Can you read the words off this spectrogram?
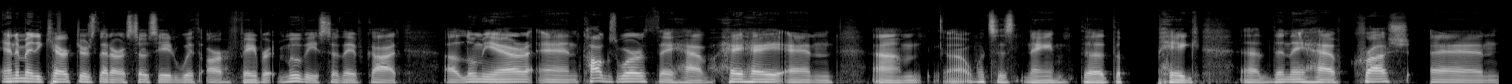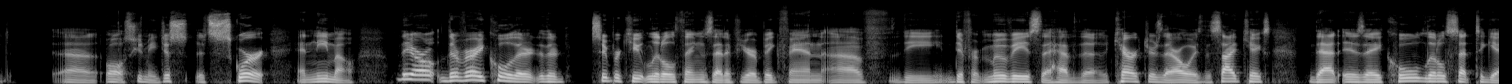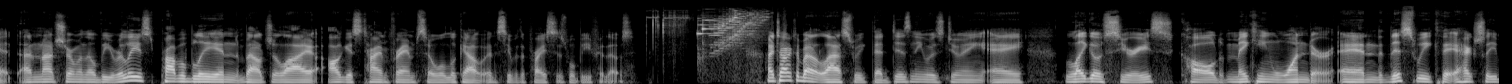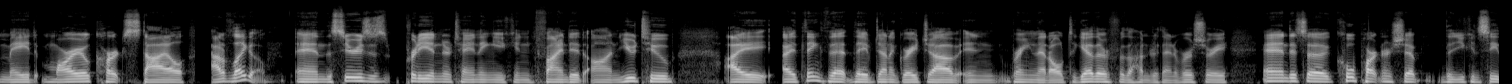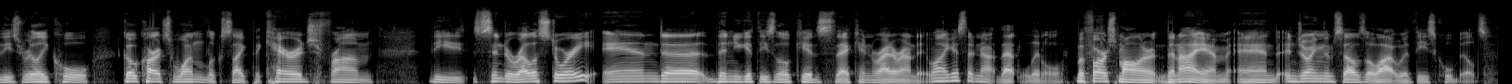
animated characters that are associated with our favorite movies. So they've got uh, Lumiere and Cogsworth. They have Heihei and um, uh, what's his name? The the pig. Uh, then they have Crush and uh, well, excuse me, just it's Squirt and Nemo. They are they're very cool. They're they're super cute little things that if you're a big fan of the different movies that have the characters they're always the sidekicks that is a cool little set to get i'm not sure when they'll be released probably in about july august timeframe so we'll look out and see what the prices will be for those I talked about it last week that Disney was doing a Lego series called Making Wonder. And this week they actually made Mario Kart style out of Lego and the series is pretty entertaining. You can find it on YouTube. I I think that they've done a great job in bringing that all together for the 100th anniversary and it's a cool partnership that you can see these really cool go-karts one looks like the carriage from the Cinderella story, and uh, then you get these little kids that can ride around it. Well, I guess they're not that little, but far smaller than I am, and enjoying themselves a lot with these cool builds.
